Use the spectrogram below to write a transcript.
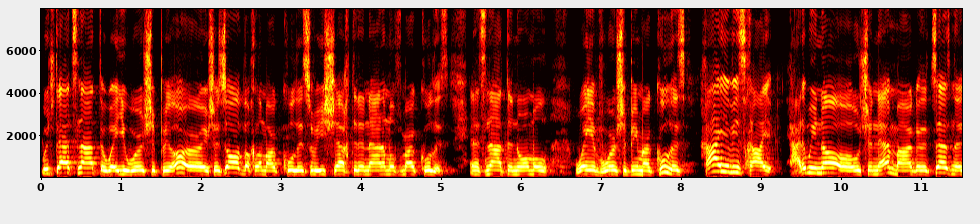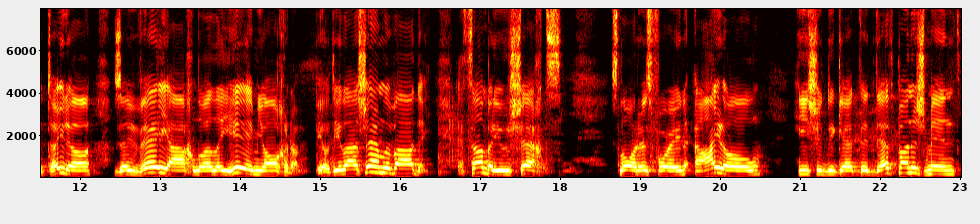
which that's not the way you worship Pa'or, so he shechted an animal from Markulis. And it's not the normal way of worshiping Markulis. Chayiv is chayiv. How do we know? Shenemar, because it says in the Torah, Zeveyach lo Elohim yochra. Guilty Hashem levade. That somebody who shechts slaughters for an idol he should get the death punishment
